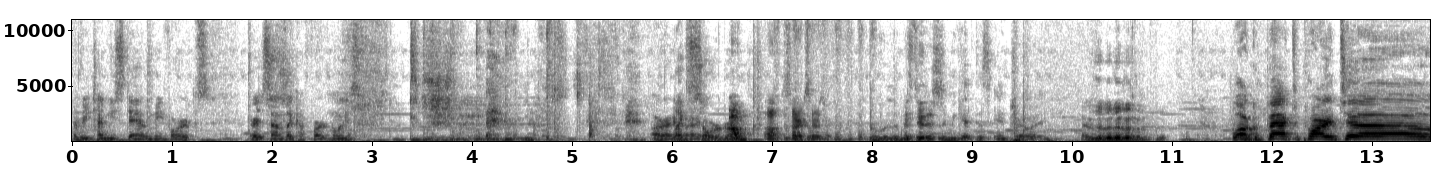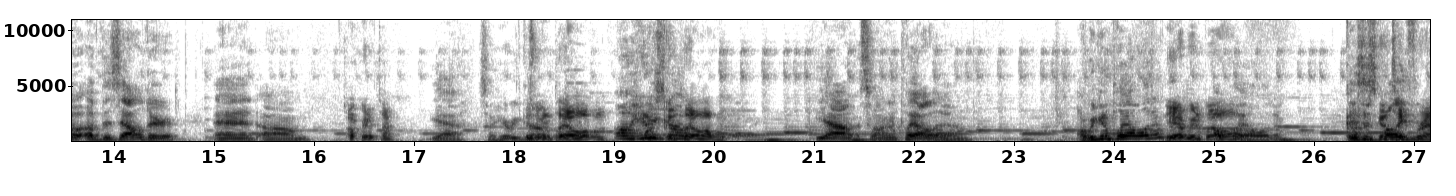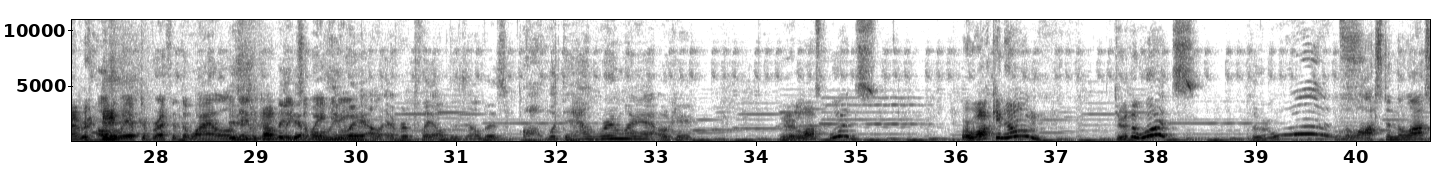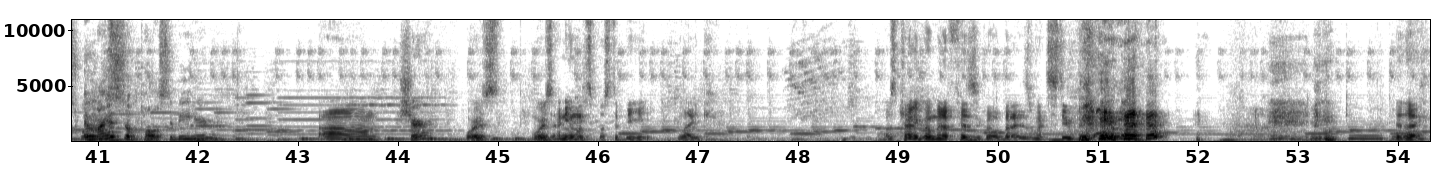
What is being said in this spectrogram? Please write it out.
Every time you stab him, he farts. Or it sounds like a fart noise. All right. Like all right. sword ring. Oh, oh, sorry, sorry, sorry. Ooh, let me, Let's do this. Let me get this intro in. Welcome back to part two of the Zelda, and um, Ocarina of Time. yeah. So here we go. Because we're gonna play all of them. Oh, here Mark's we gonna play all of them. Yeah. So I'm gonna play all of them. Are we gonna play all of them? Yeah, we're gonna play all of them. I'll all play all of them. God, This this is is gonna probably take forever. All the way up to Breath of the Wild. This is probably Link's the Awakening. only way I'll ever play all the Zeldas. Oh, what the hell? Where am I at? Okay. We're in the Lost Woods. We're walking home through the woods. Through the woods. The Lost in the Lost Woods. Am I supposed to be here? Um, Sure. where's where's anyone supposed to be? Like, I was trying to go metaphysical, but I just went stupid. Did I?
